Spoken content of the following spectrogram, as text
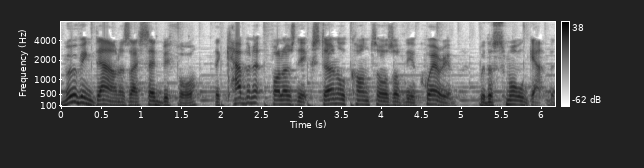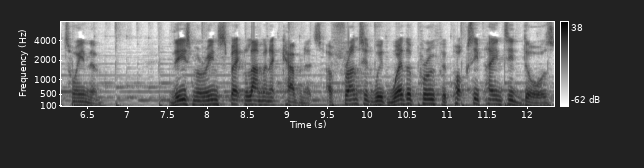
Moving down, as I said before, the cabinet follows the external contours of the aquarium with a small gap between them. These marine spec laminate cabinets are fronted with weatherproof epoxy painted doors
